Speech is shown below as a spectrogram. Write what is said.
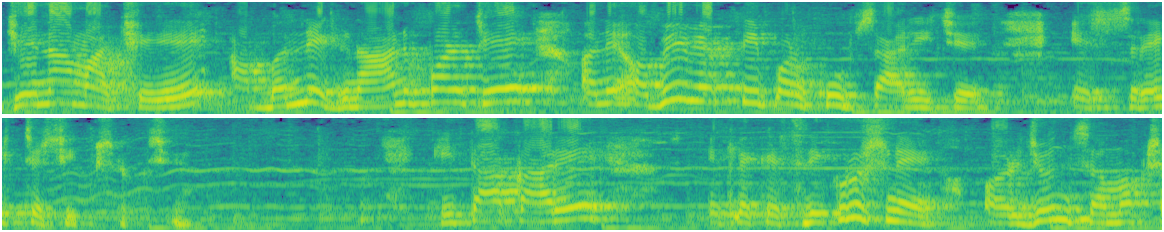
જેનામાં છે, આ બંને જ્ઞાન પણ છે અને અભિવ્યક્તિ પણ ખૂબ સારી છે. એ શ્રેષ્ઠ શિક્ષક છે. ગીતાકારે એટલે કે શ્રી કૃષ્ણે અર્જુન સમક્ષ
